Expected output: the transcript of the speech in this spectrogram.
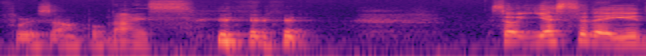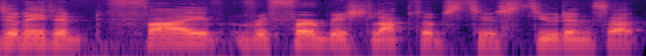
for example. Nice. so yesterday you donated five refurbished laptops to students at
